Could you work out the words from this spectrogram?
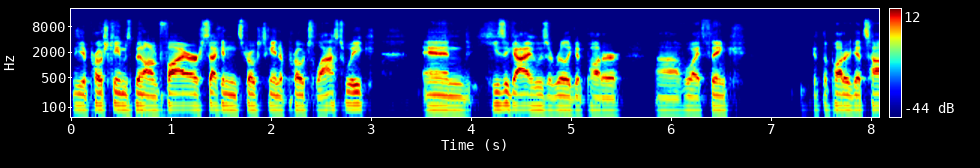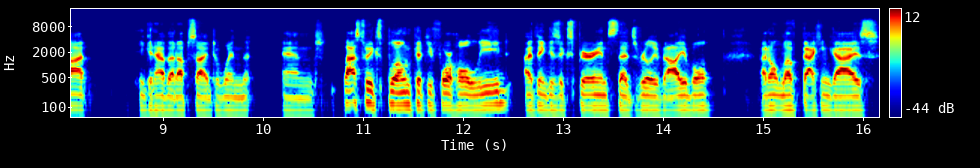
the approach game's been on fire, second strokes gained approach last week. And he's a guy who's a really good putter, uh, who I think if the putter gets hot, he can have that upside to win. And last week's blown 54 hole lead, I think is experience that's really valuable. I don't love backing guys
